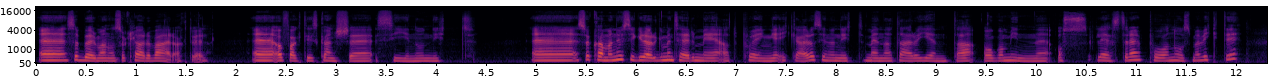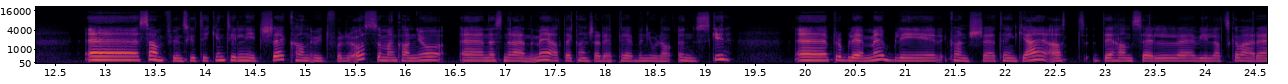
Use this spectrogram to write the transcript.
uh, så bør man også klare å være aktuell. Uh, og faktisk kanskje si noe nytt. Uh, så kan man jo sikkert argumentere med at poenget ikke er å si noe nytt, men at det er å gjenta og å minne oss lesere på noe som er viktig. Eh, samfunnskritikken til Nietzsche kan utfordre oss, og man kan jo eh, nesten regne med at det kanskje er det Preben Jordal ønsker. Eh, problemet blir kanskje, tenker jeg, at det han selv vil at skal være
